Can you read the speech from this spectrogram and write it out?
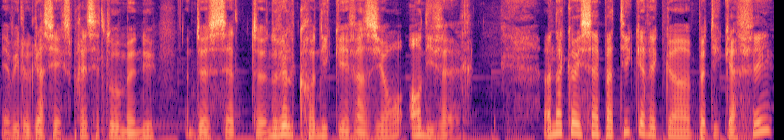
Et oui, le glacier express est au menu de cette nouvelle chronique Évasion en hiver. Un accueil sympathique avec un petit café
